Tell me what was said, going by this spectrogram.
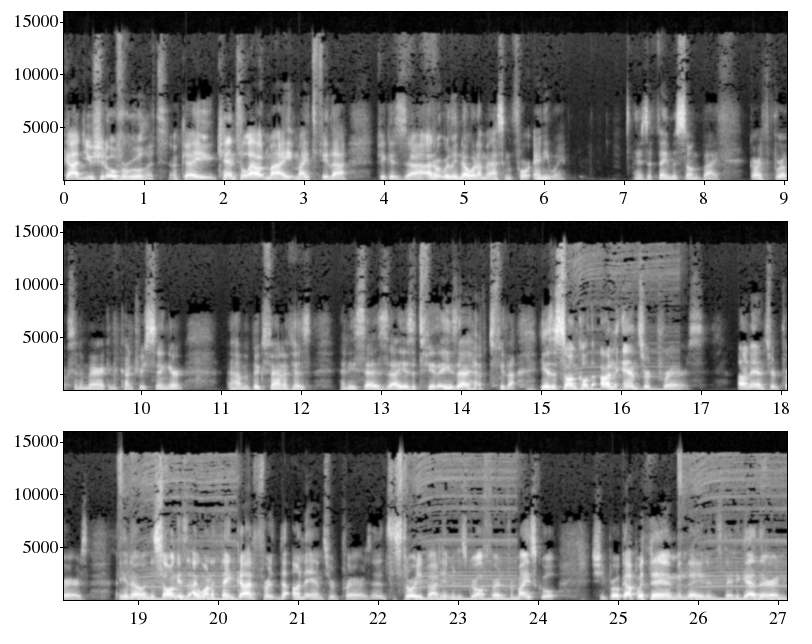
God, you should overrule it. Okay, cancel out my my tefillah because uh, I don't really know what I'm asking for anyway. There's a famous song by Garth Brooks, an American country singer. I'm a big fan of his, and he says uh, he has a tefillah. A tefillah. He has a song called "Unanswered Prayers." Unanswered prayers. You know, and the song is I want to thank God for the unanswered prayers. And it's a story about him and his girlfriend from high school. She broke up with him and they didn't stay together and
